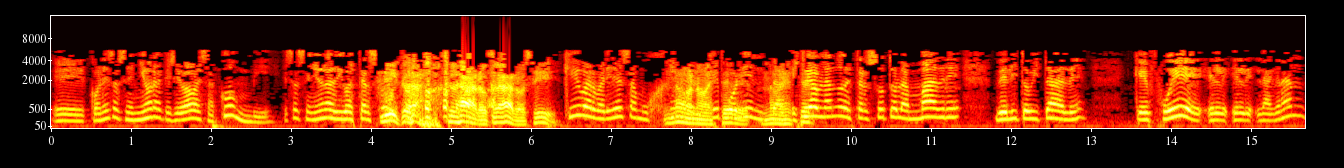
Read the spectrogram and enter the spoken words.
eh, con esa señora que llevaba esa combi. Esa señora, digo, Esther Soto. Sí, claro, claro, claro, sí. Qué barbaridad esa mujer, No, no, qué Esther, polenta. no, Esther- Estoy hablando de Esther Soto, la madre de Lito Vitale, que fue el- el- la gran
